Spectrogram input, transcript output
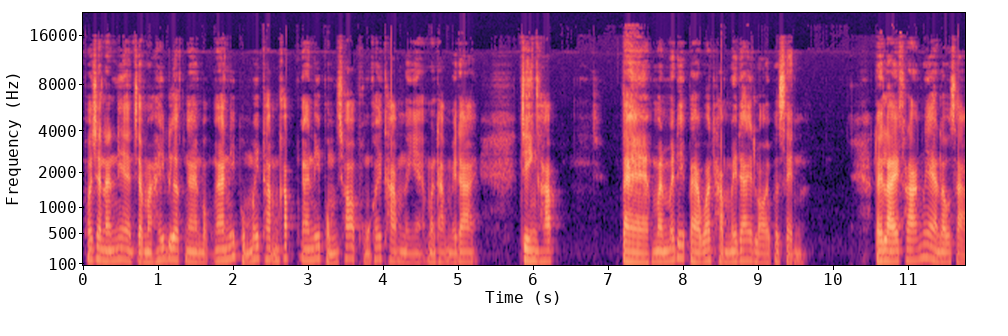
เพราะฉะนั้นเนี่ยจะมาให้เลือกงานบอกงานนี้ผมไม่ทำครับ งานนี้ผมชอบผมค่อยทำอะไรเงี้ยมันทำไม่ได้ จริงครับ แต่มันไม่ได้แปลว่าทำไม่ได้ร้อยเปอร์เซ็นต์หลาย ๆ ครั้งเนี่ยเราสา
